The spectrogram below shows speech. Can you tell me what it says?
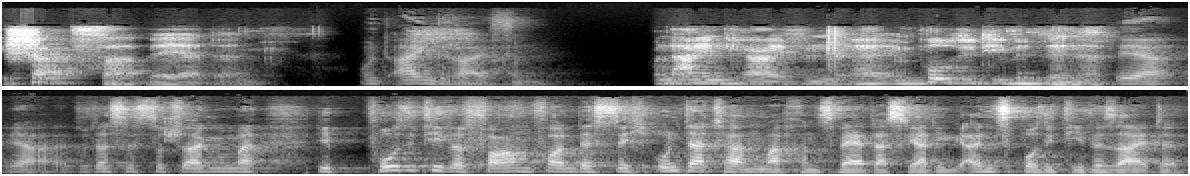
Schöpfer werden. Und eingreifen. Und eingreifen äh, im positiven Sinne. Ja, ja, also das ist sozusagen immer die positive Form von des sich Untertanmachens wäre das ja, die ganz positive Seite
